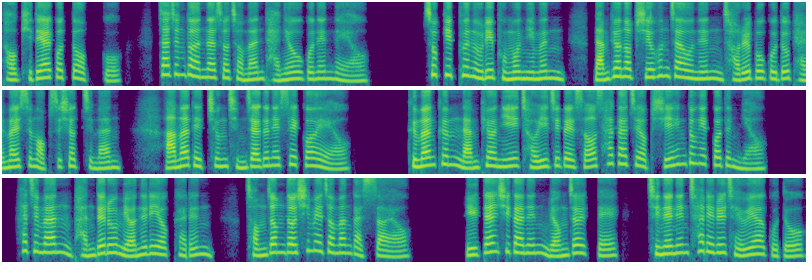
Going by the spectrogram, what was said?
더 기대할 것도 없고 짜증도 안 나서 저만 다녀오곤 했네요. 속 깊은 우리 부모님은 남편 없이 혼자 오는 저를 보고도 별 말씀 없으셨지만 아마 대충 짐작은 했을 거예요. 그만큼 남편이 저희 집에서 사가지 없이 행동했거든요. 하지만 반대로 며느리 역할은 점점 더 심해져만 갔어요. 일단 시간은 명절 때 지내는 차례를 제외하고도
